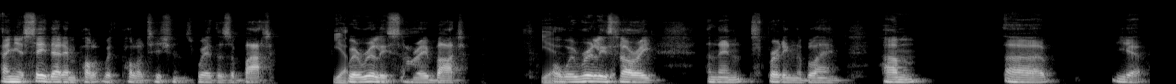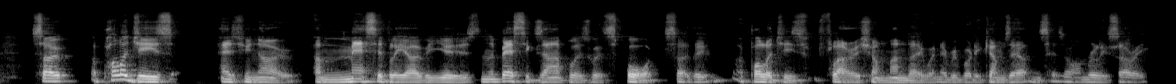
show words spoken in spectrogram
And you see that in pol- with politicians where there's a but. Yeah, we're really sorry, but. Yeah. Or we're really sorry, and then spreading the blame. Um, uh, yeah. So apologies as you know, are massively overused. And the best example is with sport. So the apologies flourish on Monday when everybody comes out and says, Oh, I'm really sorry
